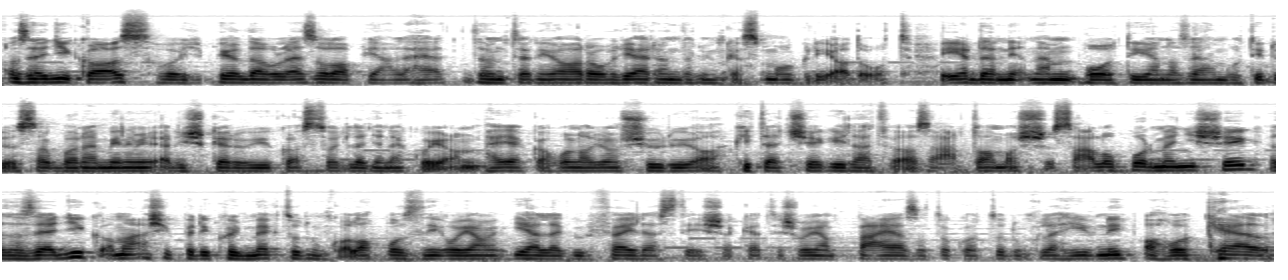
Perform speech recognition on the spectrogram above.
Az egyik az, hogy például ez alapján lehet dönteni arról, hogy elrendelünk-e smogri adót. Érden nem volt ilyen az elmúlt időszakban, remélem, hogy el is kerüljük azt, hogy legyenek olyan helyek, ahol nagyon sűrű a kitettség, illetve az ártalmas szállópor mennyiség. Ez az egyik, a másik pedig, hogy meg tudunk alapozni olyan jellegű fejlesztéseket és olyan pályázatokat tudunk lehívni, ahol kell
